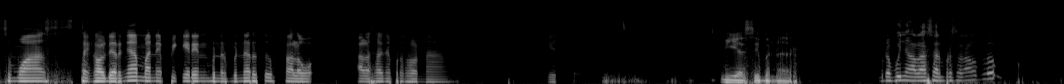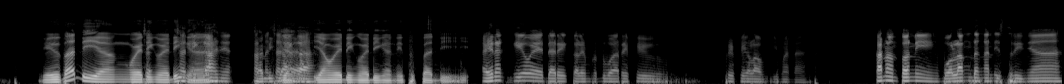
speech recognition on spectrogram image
semua stakeholdernya mana pikirin bener-bener tuh kalau alasannya personal. Gitu. Iya sih benar. Udah punya alasan personal belum? Itu tadi yang wedding weddingan. karena nikah. Yang wedding weddingan itu tadi. Akhirnya kieu we dari kalian berdua review review love gimana? Kan nonton nih, Bolang dengan istrinya,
